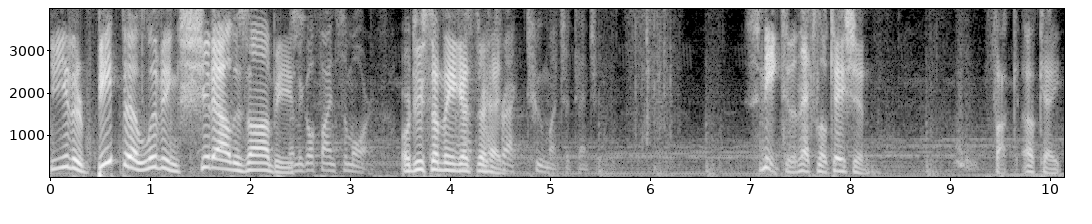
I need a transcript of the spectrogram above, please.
you either beat the living shit out of the Let zombies me go find some more. or do something against their head. Attract too much attention. Sneak to the next location. Fuck. Okay.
